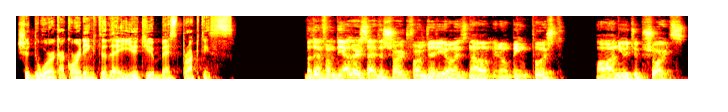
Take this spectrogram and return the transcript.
should work according to the YouTube best practice. But then from the other side, the short form video is now you know being pushed on YouTube Shorts.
